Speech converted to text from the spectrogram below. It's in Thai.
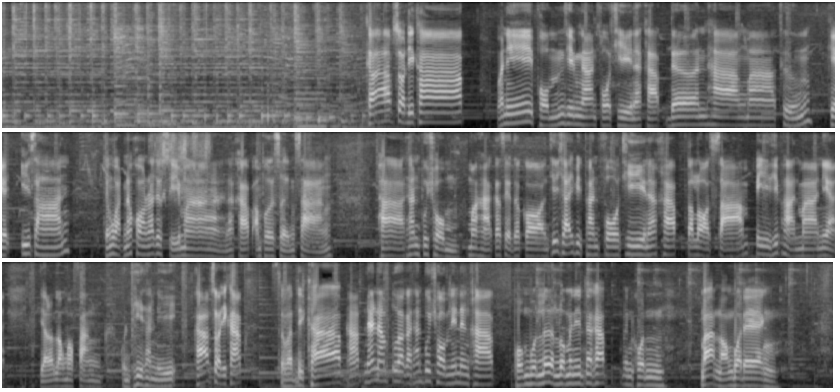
ครับ สวัสดีครับ วันนี้ผมทีมงาน 4T นะครับ เดินทางมาถึงเขตอีสาน จังหวัดนครราชสีมานะครับอำเภอเสริงสาง พาท่านผู้ชมมาหาเกษตรกรที่ใช้ผลิดพันธุ์ 4T นะครับ ตลอด 3 ปีที่ผ่านมาเนี่ย เดี๋ยวเราลองมาฟังคุณพี่ท่านนี้ครับ สวัสดีครับ สวัสดีครับครับ แนะนำตัวกับท่านผู้ชมนิดนึงครับ ผมบุญเลิศรวมมินิตนะครับ เป็นคนบ้านหนองบัวแดง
